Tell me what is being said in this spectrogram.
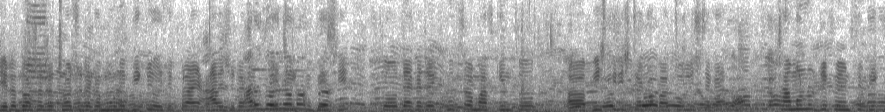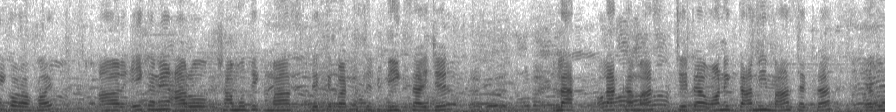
যেটা দশ হাজার ছশো টাকা মনে বিক্রি হয়েছে প্রায় আড়াইশো টাকা একটু বেশি। তো দেখা যায় খুচরা মাছ কিন্তু বিশ তিরিশ টাকা বা চল্লিশ টাকা সামান্য ডিফারেন্সে বিক্রি করা হয়। আর এখানে আরও সামুদ্রিক মাছ দেখতে পাচ্ছেন বিগ সাইজের লাখ লাক্ষা মাছ যেটা অনেক দামি মাছ একটা এবং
